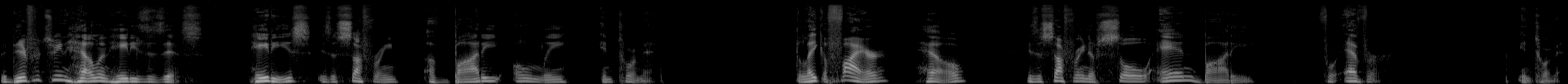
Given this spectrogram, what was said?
The difference between hell and Hades is this Hades is a suffering of body only in torment. The lake of fire, hell, is a suffering of soul and body forever in torment.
